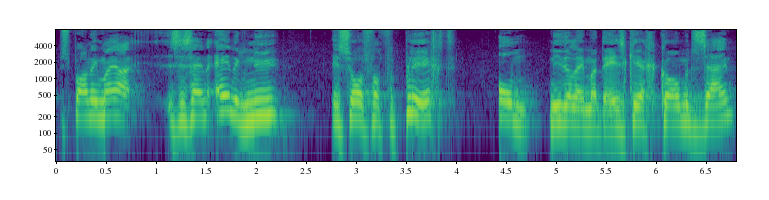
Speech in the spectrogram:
spanning. Maar ja, ze zijn eindelijk nu een soort van verplicht om niet alleen maar deze keer gekomen te zijn.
